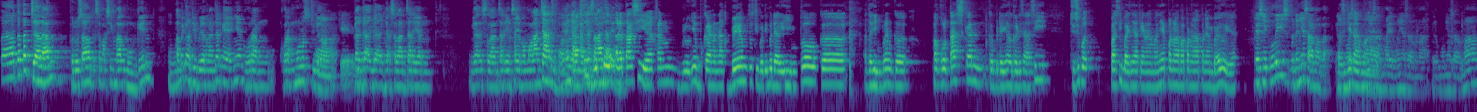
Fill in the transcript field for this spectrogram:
Eh, tetap jalan berusaha untuk semaksimal mungkin. Hmm. tapi kalau dibilang lancar kayaknya kurang kurang mulus juga. Oh, Oke. nggak nggak nggak nggak selancar yang nggak selancar yang saya ngomong lancar gitu Oh, ya nggak bisa selancar itu. adaptasi ya kan dulunya bukan anak BEM terus tiba-tiba dari himpo ke atau himpunan ke fakultas kan ke bidang organisasi justru pa- pasti banyak yang namanya penerapan-penerapan yang baru ya. Basically sebenarnya sama pak. Basically sama. ilmunya sama ilmunya sama ilmunya sama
